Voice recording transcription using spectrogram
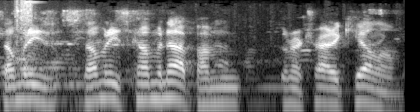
Somebody's somebody's coming up. I'm gonna try to kill him.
